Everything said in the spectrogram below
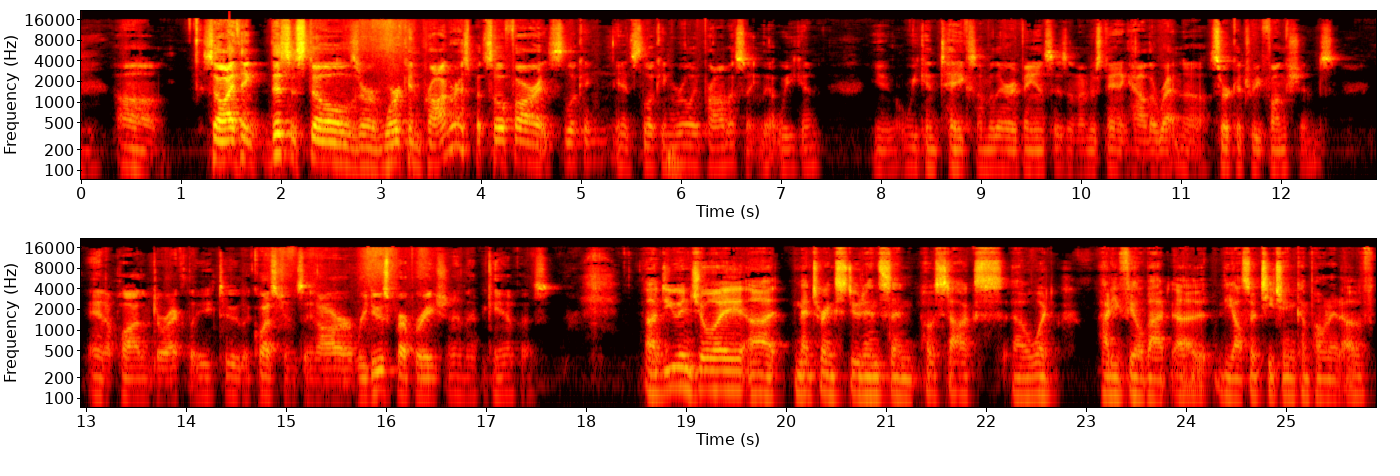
Mm-hmm. Um, so I think this is still sort of work in progress, but so far it's looking it's looking really promising that we can you know we can take some of their advances in understanding how the retina circuitry functions and apply them directly to the questions in our reduced preparation in the hippocampus. Uh, do you enjoy uh, mentoring students and postdocs? Uh, what? How do you feel about uh, the also teaching component of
